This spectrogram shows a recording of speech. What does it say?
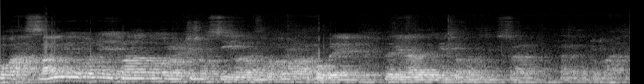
Po A. Schváluje doplnenie plánu kontrolnej činnosti Ivana kontrola a po B. Berie na vedomie informatívnu správu, tak ako to máte.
